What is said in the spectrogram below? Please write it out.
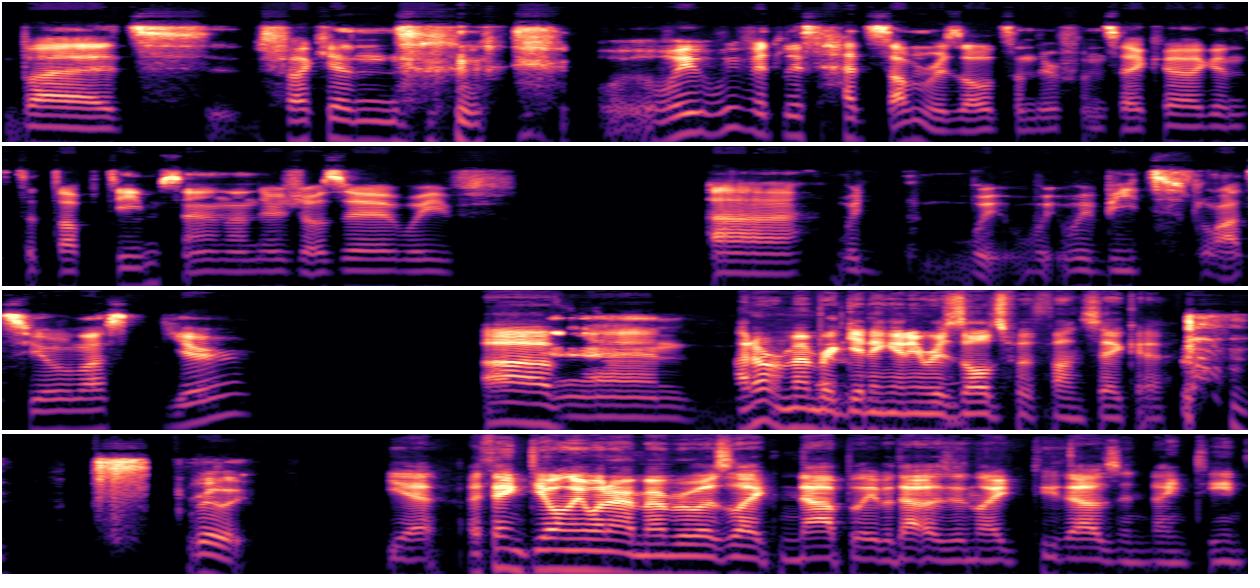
But fucking, we we've at least had some results under Fonseca against the top teams, and under Jose we've Uh, we we we, we beat Lazio last year, Uh, and I don't remember getting any results with Fonseca. really, Yeah, I think the only one I remember was like Napoli, but that was in like 2019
